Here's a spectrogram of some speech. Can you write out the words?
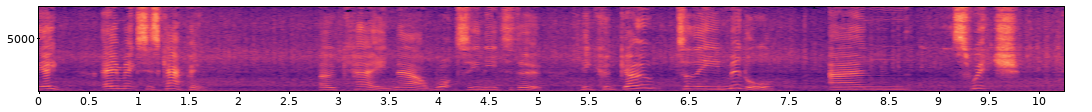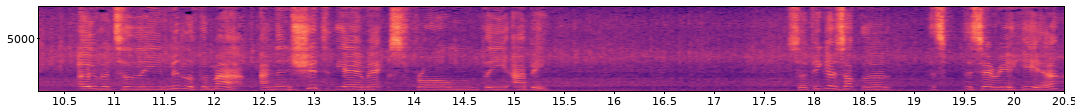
the AMX is capping. Okay, now what's he need to do? He could go to the middle and switch over to the middle of the map and then shoot at the AMX from the Abbey. So if he goes up the this, this area here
